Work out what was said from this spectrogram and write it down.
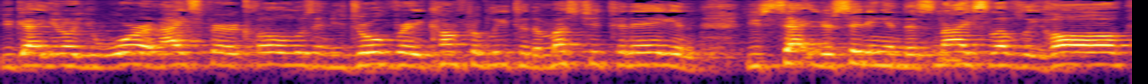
you got you know you wore a nice pair of clothes and you drove very comfortably to the masjid today and you sat you're sitting in this nice lovely hall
